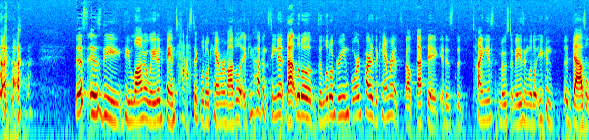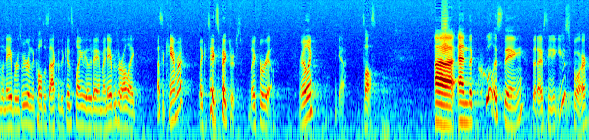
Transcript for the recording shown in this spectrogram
this is the, the long-awaited, fantastic little camera module. If you haven't seen it, that little, the little green board part of the camera, it's about that big. It is the tiniest, most amazing little, you can dazzle the neighbors. We were in the cul-de-sac with the kids playing the other day, and my neighbors are all like, that's a camera? Like, it takes pictures, like for real. Really? Yeah, it's awesome. Uh, and the coolest thing that I've seen it used for,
